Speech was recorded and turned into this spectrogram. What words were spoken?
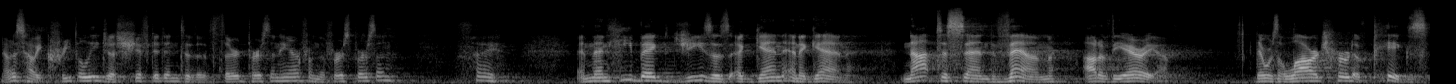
Notice how he creepily just shifted into the third person here from the first person? Hey. And then he begged Jesus again and again not to send them out of the area. There was a large herd of pigs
